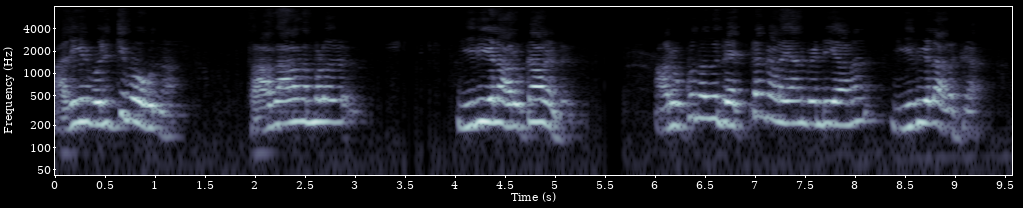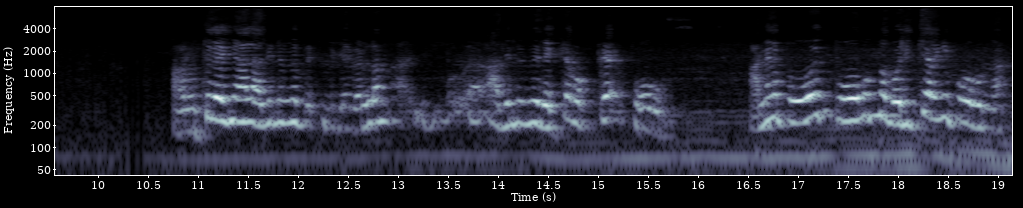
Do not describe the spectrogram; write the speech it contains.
അല്ലെങ്കിൽ ഒലിച്ചു പോകുന്ന സാധാരണ നമ്മൾ ജീവികളെ അറുക്കാറുണ്ട്. അറുക്കുന്നത് രക്തം കളയാൻ വേണ്ടിയാണ് ജീവികളെ അറുക്കുക. അറുത്തു കഴിഞ്ഞാൽ അതിൽ നിന്ന് വെള്ളം അതിൽ നിന്ന് രക്തമൊക്കെ പോകും. അങ്ങനെ പോയി പോകുന്ന വലിച്ചിറങ്ങി പോകുന്ന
